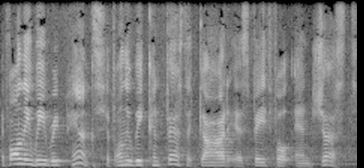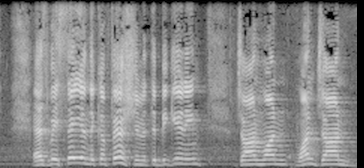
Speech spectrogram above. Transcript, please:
If only we repent, if only we confess that God is faithful and just. As we say in the confession at the beginning, John 1, 1 John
